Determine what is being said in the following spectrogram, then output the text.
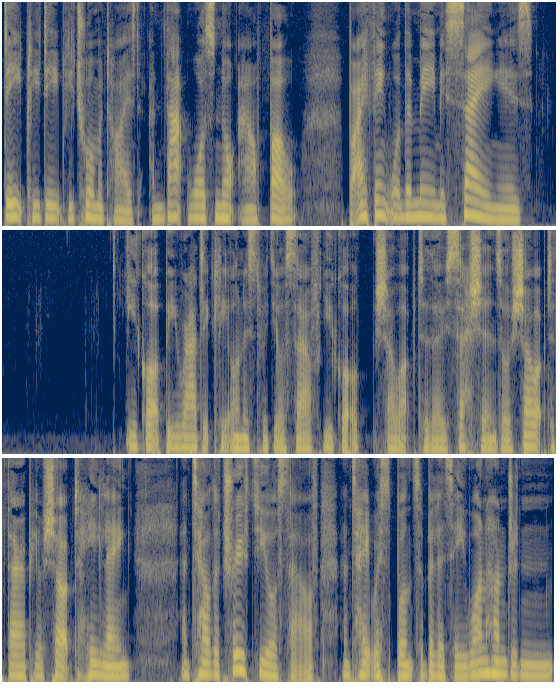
deeply, deeply traumatized, and that was not our fault. But I think what the meme is saying is you've got to be radically honest with yourself. You've got to show up to those sessions or show up to therapy or show up to healing and tell the truth to yourself and take responsibility 100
